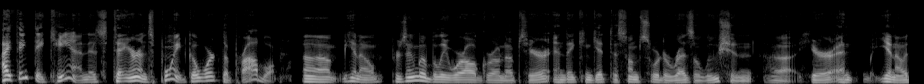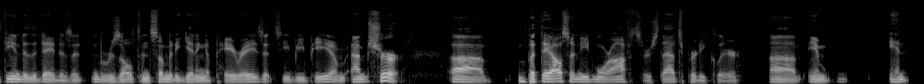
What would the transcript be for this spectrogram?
I think they can. It's to Aaron's point. Go work the problem. Um, you know, presumably we're all grown ups here, and they can get to some sort of resolution uh, here. And you know, at the end of the day, does it result in somebody getting a pay raise at CBP? I'm, I'm sure. Uh, but they also need more officers. That's pretty clear. Um, and and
